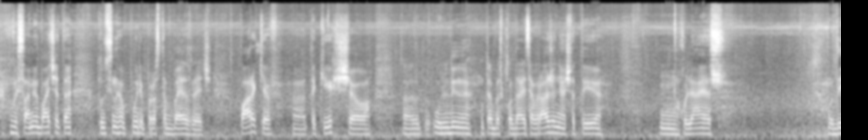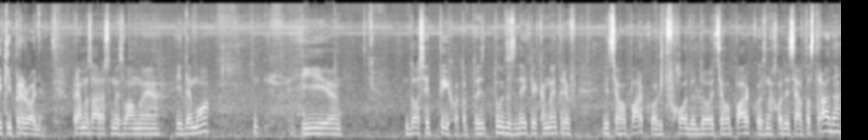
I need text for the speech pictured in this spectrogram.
ви самі бачите, тут в Сінгапурі просто безліч парків е, таких, що е, у людини у тебе складається враження, що ти гуляєш у дикій природі. Прямо зараз ми з вами йдемо і досить тихо. Тобто тут за декілька метрів від цього парку, від входу до цього парку знаходиться автострада.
